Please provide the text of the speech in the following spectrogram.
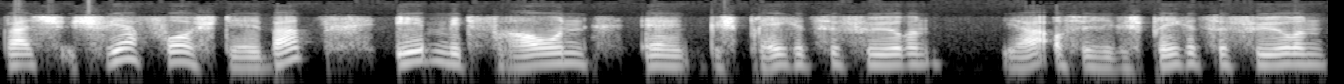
war es schwer vorstellbar, eben mit Frauen äh, Gespräche zu führen, ja, ausführliche Gespräche zu führen.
